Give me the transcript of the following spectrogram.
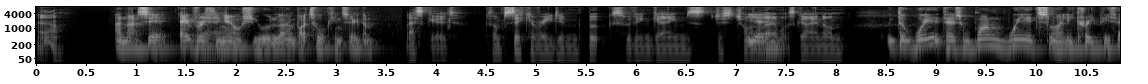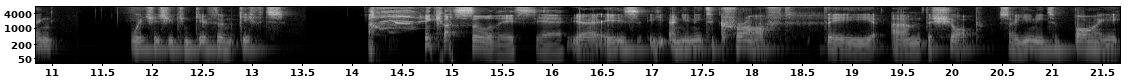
Oh, and that's it. Everything Yeah. else you will learn by talking to them. that's good because I'm sick of reading books within games, just trying Yeah. to learn what's going on. The weird, there's one weird, slightly creepy thing, which is you can give them gifts. I think I saw this. Yeah, Yeah, it is, and you need to craft the um, the shop. So you need to buy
